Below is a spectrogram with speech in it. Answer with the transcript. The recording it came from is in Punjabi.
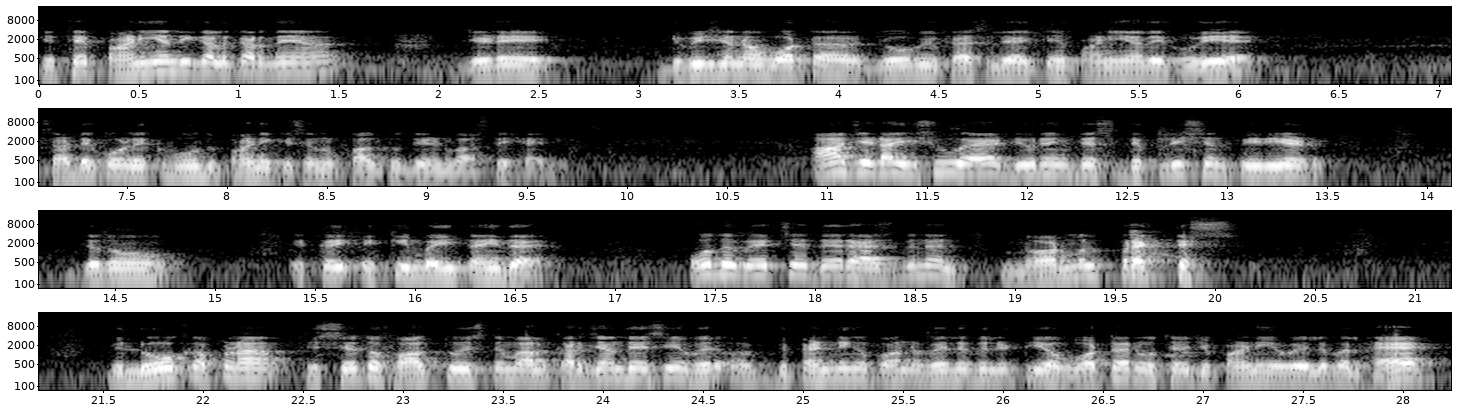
ਜਿੱਥੇ ਪਾਣੀਆਂ ਦੀ ਗੱਲ ਕਰਦੇ ਆ ਜਿਹੜੇ ਡਿਵੀਜ਼ਨ ਆਫ ਵਾਟਰ ਜੋ ਵੀ ਫੈਸਲੇ ਅੱਜ ਪਾਣੀਆਂ ਦੇ ਹੋਏ ਐ ਸਾਡੇ ਕੋਲ ਇੱਕ ਬੂੰਦ ਪਾਣੀ ਕਿਸੇ ਨੂੰ ਫालतू ਦੇਣ ਵਾਸਤੇ ਹੈ ਨਹੀਂ। ਆ ਜਿਹੜਾ ਇਸ਼ੂ ਹੈ ਡਿਊਰਿੰਗ ਦਿਸ ਡਿਪਲੀਸ਼ਨ ਪੀਰੀਅਡ ਜਦੋਂ 21 ਮਈ ਤਾਈ ਦਾ ਉਹਦੇ ਵਿੱਚ there has been a normal practice ਵੀ ਲੋਕ ਆਪਣਾ ਹਿੱਸੇ ਤੋਂ ਫालतू ਇਸਤੇਮਾਲ ਕਰ ਜਾਂਦੇ ਸੀ depending upon availability of water ਉੱਥੇ ਜੇ ਪਾਣੀ ਅਵੇਲੇਬਲ ਹੈ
